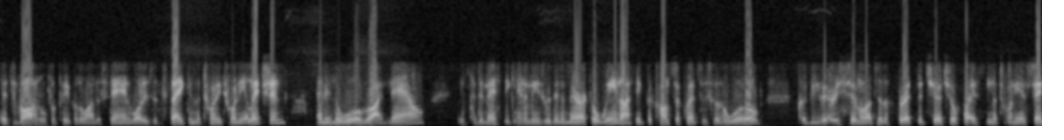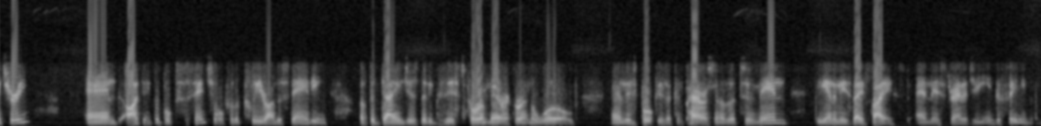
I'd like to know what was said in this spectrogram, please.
it's vital for people to understand what is at stake in the 2020 election and in the world right now. If the domestic enemies within America win, I think the consequences for the world could be very similar to the threat that Churchill faced in the 20th century. And I think the book's essential for the clear understanding of the dangers that exist for America and the world. And this book is a comparison of the two men, the enemies they faced, and their strategy in defeating them.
